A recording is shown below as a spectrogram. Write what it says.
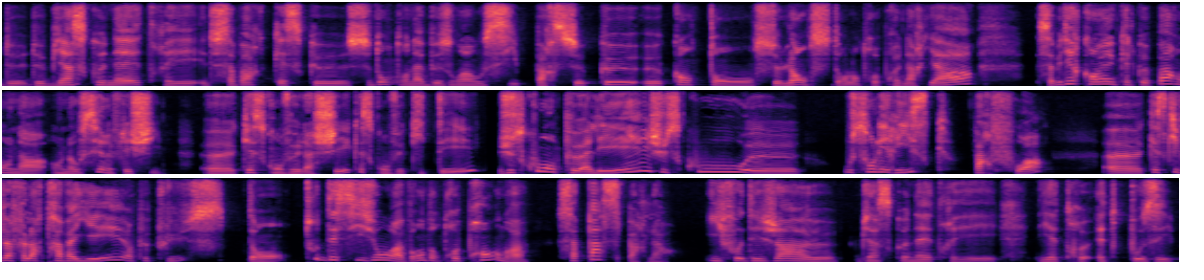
de, bien se connaître et, de savoir qu'est-ce que ce dont on a besoin aussi. Parce que euh, quand on se lance dans l'entrepreneuriat, ça veut dire quand même quelque part on a on a aussi réfléchi. Euh, qu'est-ce qu'on veut lâcher, qu'est-ce qu'on veut quitter, jusqu'où on peut aller, jusqu'où où sont les risques parfois? Euh, Qu'est-ce qu'il va falloir travailler un peu plus? Dans toute décision avant d'entreprendre, ça passe par là. Il faut déjà euh, bien se connaître et, être, être posé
